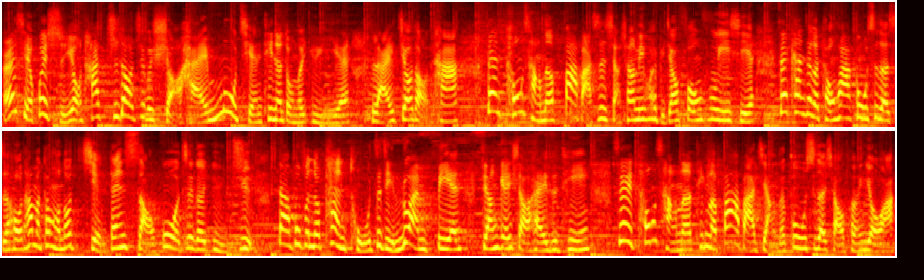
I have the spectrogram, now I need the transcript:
而且会使用他知道这个小孩目前听得懂的语言来教导他。但通常呢，爸爸是想象力会比较丰富一些。在看这个童话故事的时候，他们通常都简单扫过这个语句，大部分都看图，自己乱编讲给小孩子听。所以通常呢，听了爸爸讲的故事的小朋友啊，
